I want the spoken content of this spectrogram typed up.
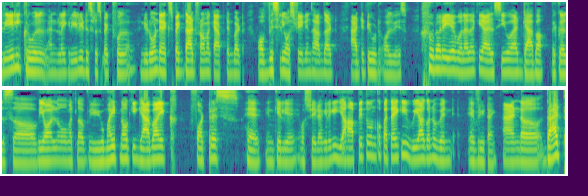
really cruel and like really disrespectful and you don't expect that from a captain but obviously Australians have that attitude always उन्होंने ये बोला था कि I'll see you at Gabba because we all no मतलब यू माइट नो कि गैबा एक फोर्ट्रेस है इनके लिए ऑस्ट्रेलिया के लिए कि यहाँ पे तो उनको पता है कि we are gonna win every time and that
